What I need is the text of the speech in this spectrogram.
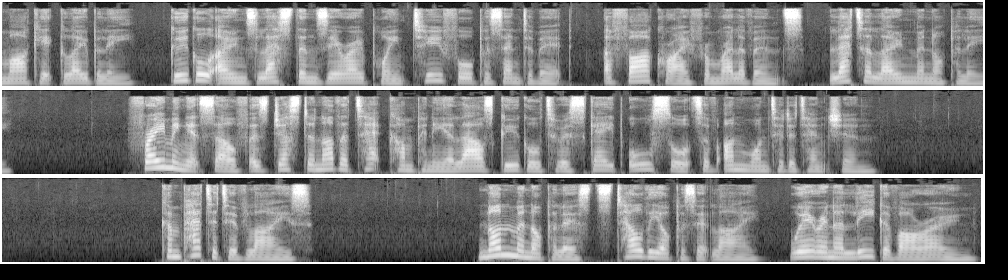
market globally, Google owns less than 0.24% of it, a far cry from relevance, let alone monopoly. Framing itself as just another tech company allows Google to escape all sorts of unwanted attention. Competitive lies. Non monopolists tell the opposite lie we're in a league of our own.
